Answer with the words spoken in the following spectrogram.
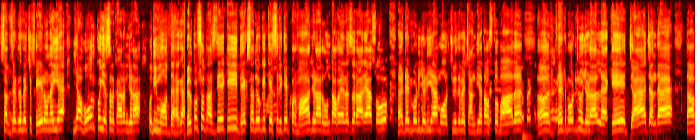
ਸਬਜੈਕਟ ਦੇ ਵਿੱਚ ਫੇਲ ਹੋਣਾ ਹੀ ਹੈ ਜਾਂ ਹੋਰ ਕੋਈ ਅਸਲ ਕਾਰਨ ਜਿਹੜਾ ਉਹਦੀ ਮੌਤ ਦਾ ਹੈਗਾ। ਬਿਲਕੁਲ, ਸੋ ਦੱਸ ਦਈਏ ਕਿ ਦੇਖ ਸਕਦੇ ਹੋ ਕਿ ਕਿਸ ਤਰੀਕੇ ਪਰਿਵਾਰ ਜਿਹੜਾ ਰੋਂਦਾ ਹੋਇਆ ਨਜ਼ਰ ਆ ਰਿਹਾ। ਸੋ ਡੈਡ ਬੋਡੀ ਜਿਹੜੀ ਹੈ ਮੋਰਚਰੀ ਦੇ ਵਿੱਚ ਆਂਦੀ ਹੈ ਤਾਂ ਉਸ ਤੋਂ ਬਾਅਦ ਡੈਡ ਬੋਡੀ ਨੂੰ ਜਿਹੜਾ ਲੈ ਕੇ ਜਾਇਆ ਜਾਂਦਾ ਹੈ। ਤਾਂ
